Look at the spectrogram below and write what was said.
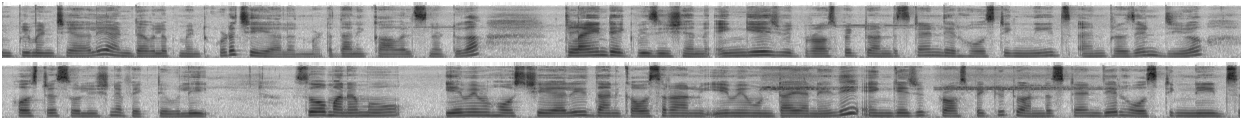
ఇంప్లిమెంట్ చేయాలి అండ్ డెవలప్మెంట్ కూడా చేయాలన్నమాట. దానికి కావాల్సినట్టుగా. Client acquisition engage with prospect to understand their hosting needs and present Jio hoster solution effectively so మనము ఏమేమి హోస్ట్ చేయాలి దానికి అవసరాలు ఏమేమి ఉంటాయి అనేది engage with prospect to understand their hosting needs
